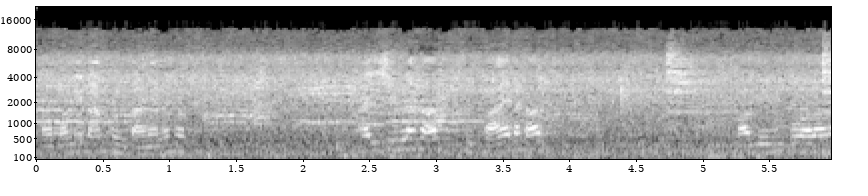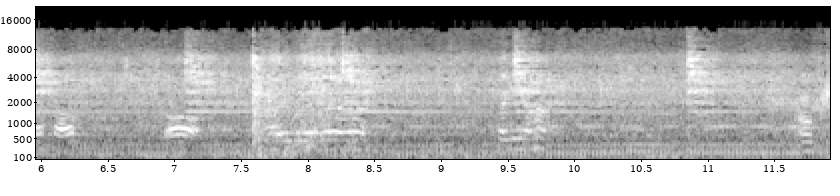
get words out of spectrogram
เอามาเล่นน้ำต่างกันนะครับไอชิ้นนะครับ สุดท้ายนะครับมาลืมตัวแล้วนะครับ ก็ไปเลยนะฮะแค่นี้นะครับโอเค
